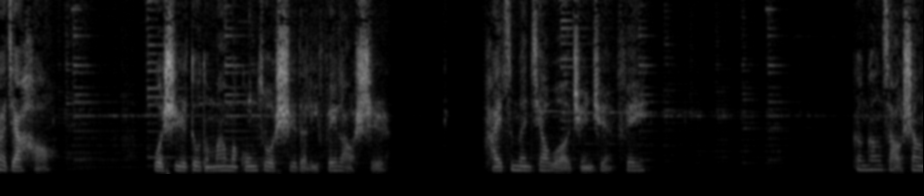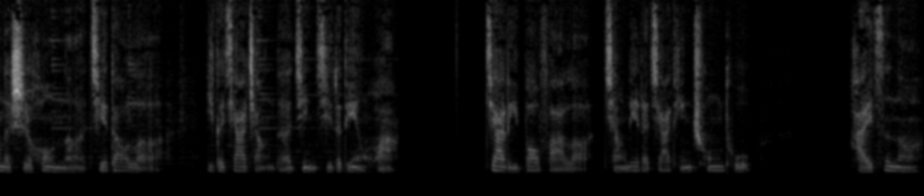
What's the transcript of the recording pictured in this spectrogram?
大家好，我是豆豆妈妈工作室的李飞老师，孩子们叫我卷卷飞。刚刚早上的时候呢，接到了一个家长的紧急的电话，家里爆发了强烈的家庭冲突，孩子呢，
